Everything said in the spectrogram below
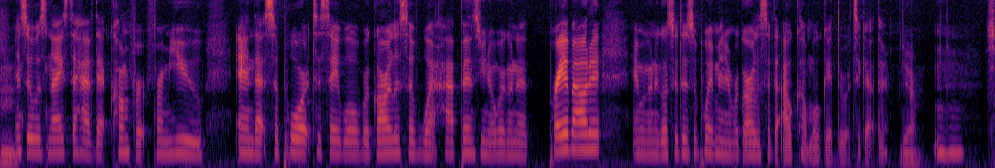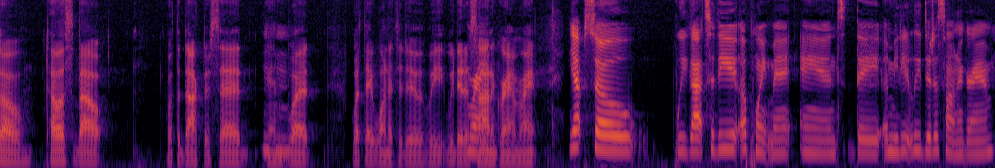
Mm. And so it was nice to have that comfort from you and that support to say, well, regardless of what happens, you know, we're going to pray about it and we're going to go to this appointment. And regardless of the outcome, we'll get through it together. Yeah. Mm-hmm. So tell us about what the doctor said Mhm. and what what they wanted to do. We we did a Right. sonogram, right? Yep. So we got to the appointment and they immediately did a sonogram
